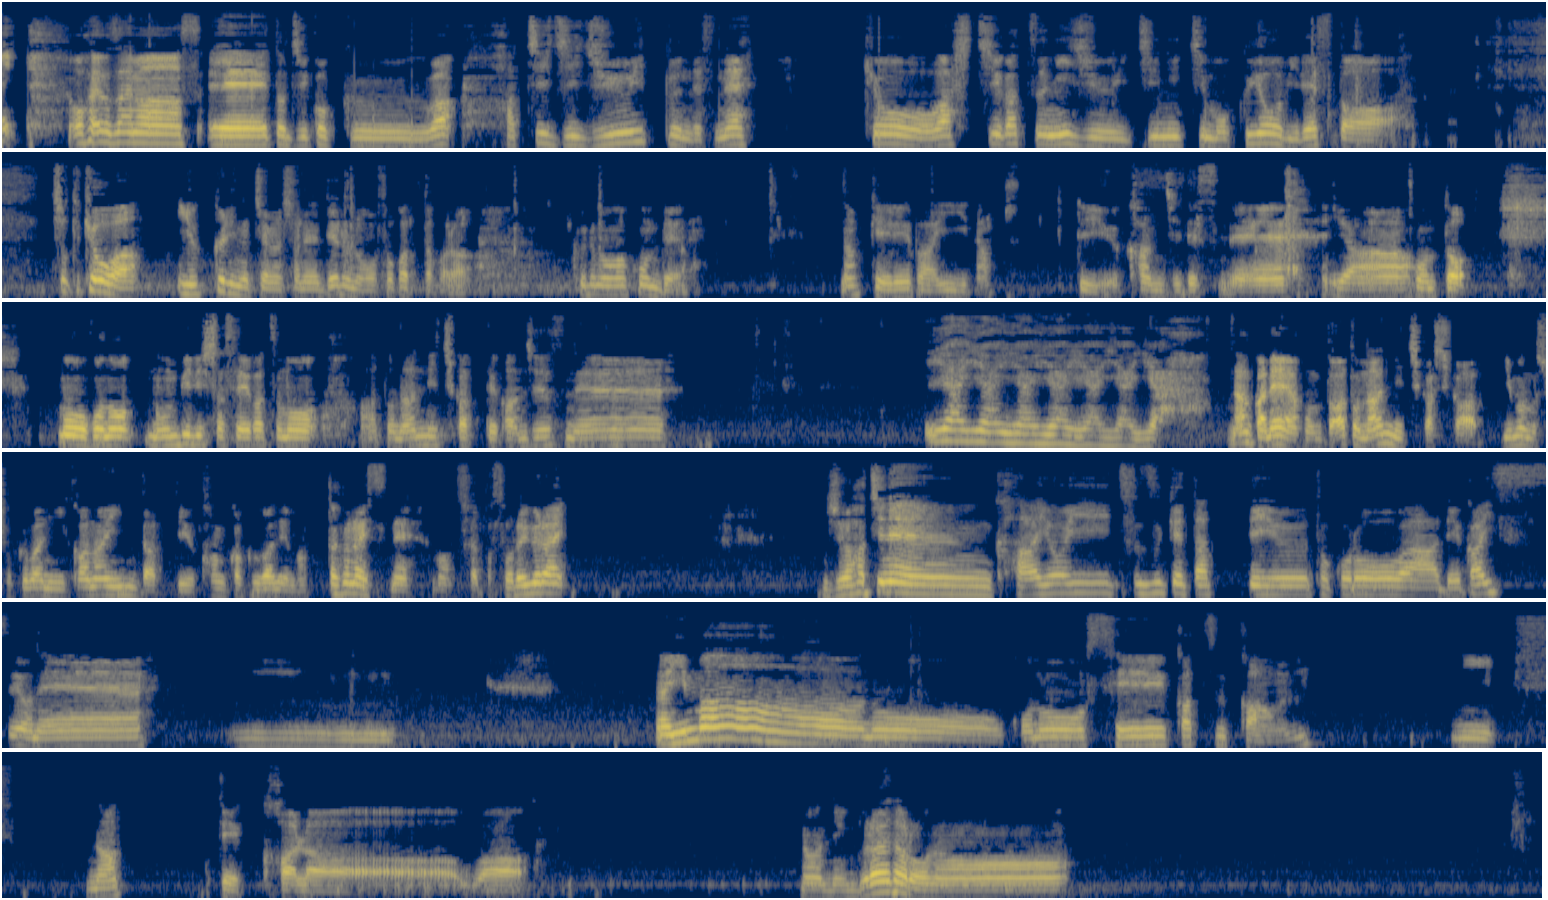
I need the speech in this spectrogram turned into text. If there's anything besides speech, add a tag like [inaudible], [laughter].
はい。おはようございます。えーと、時刻は8時11分ですね。今日は7月21日木曜日ですと。ちょっと今日はゆっくりになっちゃいましたね。出るの遅かったから。車が混んでなければいいなっていう感じですね。いやー、ほんと。もうこののんびりした生活もあと何日かって感じですね。いやいやいやいやいやいやいや。なんかね、ほんとあと何日かしか今の職場に行かないんだっていう感覚がね、全くないですね。まあ、やっぱそれぐらい、18年通い続けたっていうところはでかいっすよね。うーん。今のこの生活感になってからは、何年ぐらいだろうな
